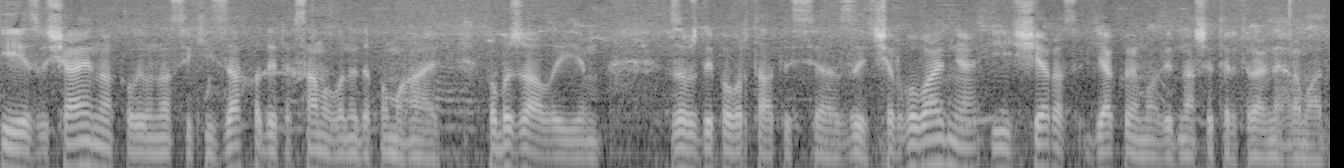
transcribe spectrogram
І звичайно, коли у нас якісь заходи, так само вони допомагають. Побажали їм завжди повертатися з чергування і ще раз дякуємо від нашої територіальної громади.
